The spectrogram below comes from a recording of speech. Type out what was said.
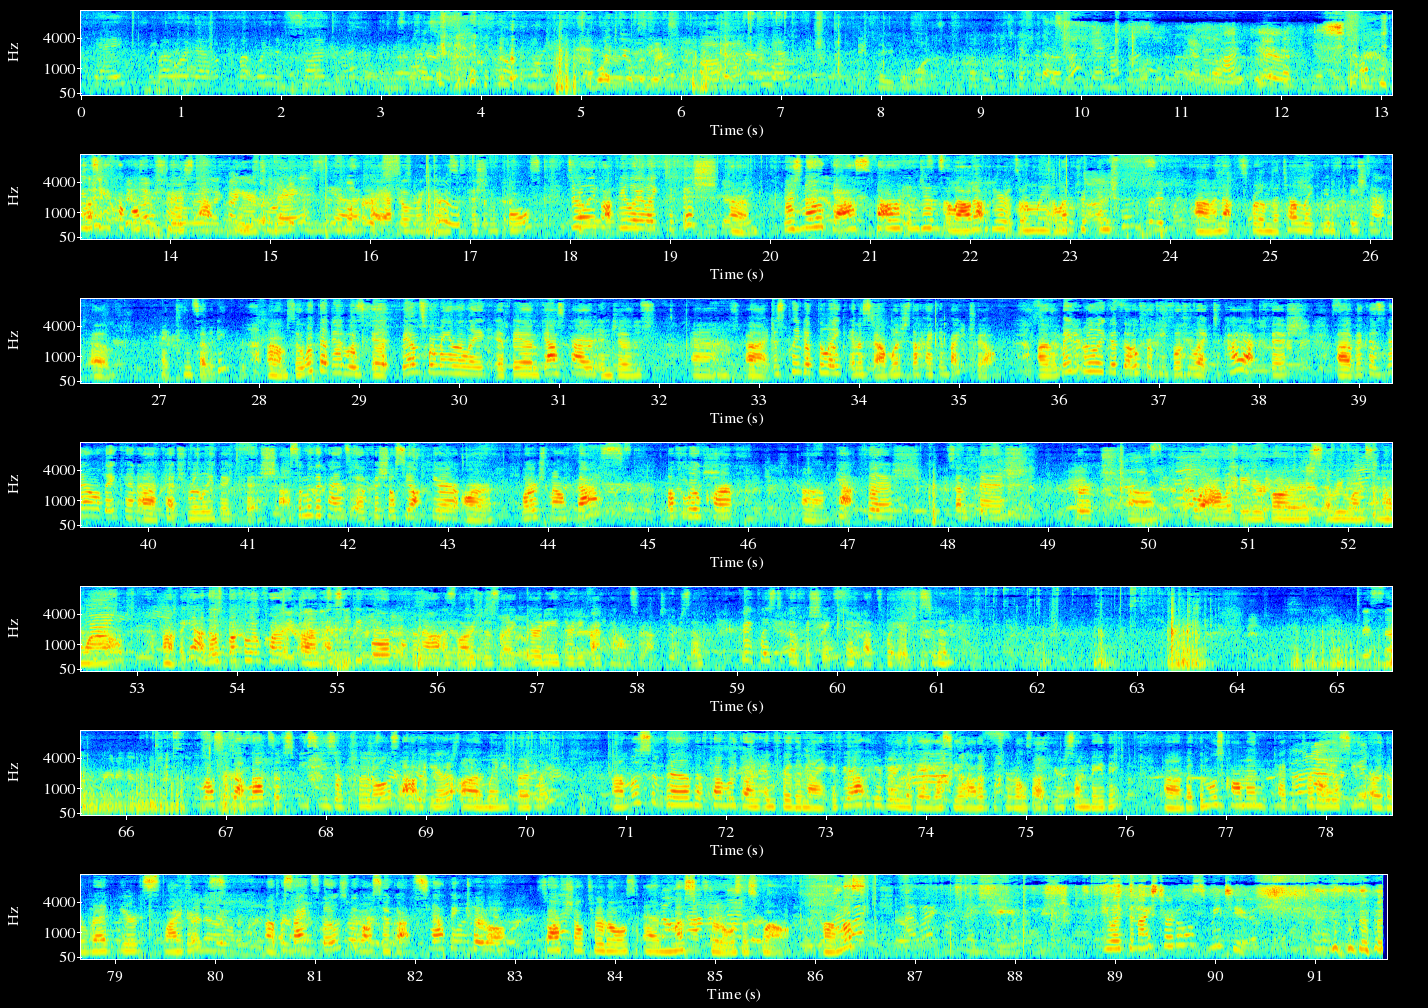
You can see a couple of fishers out here today. I see a kayak over here with some fishing poles. It's really popular like to fish. Um, there's no gas-powered engines allowed out here. It's only electric engines, um, and that's from the Town Lake Beautification Act of 1970. Um, so what that did was it banned swimming in the lake. It banned gas-powered engines, and uh, it just cleaned up the lake and established the hike and bike trail. Um, it made it really good though for people who like to kayak fish uh, because now they can uh, catch really big fish. Uh, some of the kinds of fish you'll see out here are largemouth bass, buffalo carp, um, catfish, sunfish, perch, uh, alligator gars every once in a while. Uh, but yeah, those buffalo carp, um, I've seen people pull them out as large as like 30, 35 pounds around here. So great place to go fishing if that's what you're interested in. This summer we're gonna go fishing. We've also got lots of species of turtles out here on Lady Bird Lake. Uh, most of them have probably gone in for the night. If you're out here during the day, you'll see a lot of the turtles out here sunbathing. Uh, but the most common type of turtle you'll see are the red-eared sliders. Uh, besides those, we've also got snapping turtle, soft-shell turtles, and musk turtles as well. Uh, musk. You like the nice turtles? Me too.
